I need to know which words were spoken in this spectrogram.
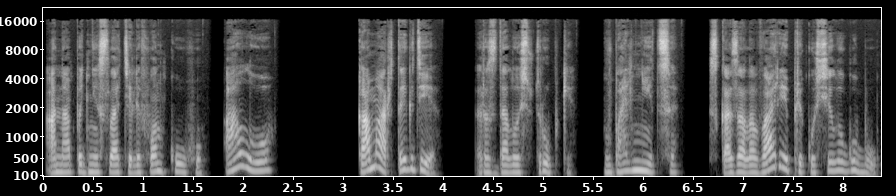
Она поднесла телефон к уху. «Алло!» «Комар, ты где?» — раздалось в трубке. «В больнице», — сказала Варя и прикусила губу.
